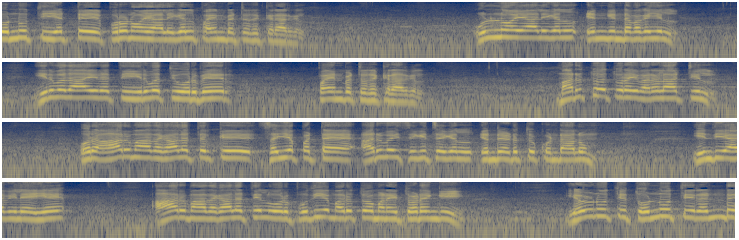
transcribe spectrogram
தொண்ணூற்றி எட்டு புறநோயாளிகள் பயன்பெற்றிருக்கிறார்கள். உள்நோயாளிகள் என்கின்ற வகையில் இருபதாயிரத்தி இருபத்தி ஒரு பேர் பயன்பெற்றிருக்கிறார்கள். மருத்துவத்துறை வரலாற்றில் ஒரு ஆறு மாத காலத்திற்கு செய்யப்பட்ட அறுவை சிகிச்சைகள் என்று எடுத்துக்கொண்டாலும் இந்தியாவிலேயே ஆறு மாத காலத்தில் ஒரு புதிய மருத்துவமனை தொடங்கி எழுநூற்றி தொண்ணூற்றி ரெண்டு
